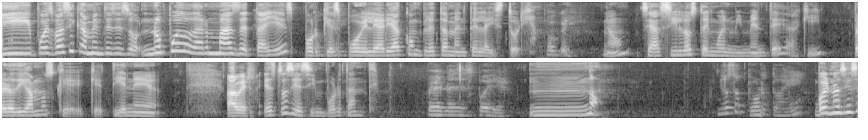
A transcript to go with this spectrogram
Y pues básicamente es eso. No puedo dar más detalles porque Ok. spoilearía completamente la historia, Ok. ¿no? O sea, sí los tengo en mi mente aquí, pero digamos que, que tiene... A ver, esto sí es importante. Pero no es spoiler. Mm, no, Yo soporto, ¿eh? Bueno, sí es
